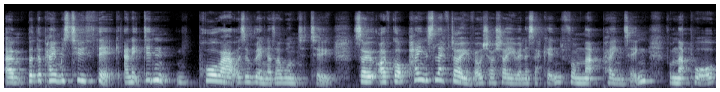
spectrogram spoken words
um, but the paint was too thick and it didn't pour out as a ring as I wanted to. So I've got paints left over, which I'll show you in a second, from that painting, from that pour.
